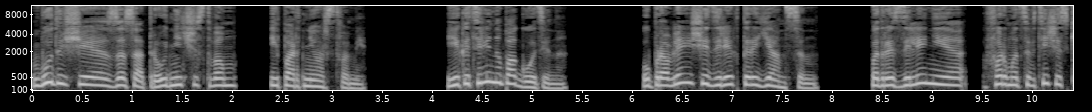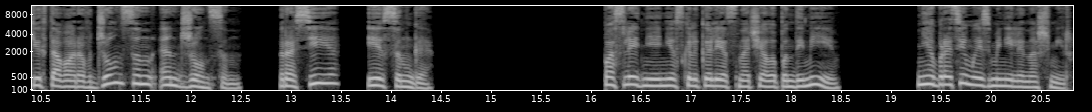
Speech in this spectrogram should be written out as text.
Будущее за сотрудничеством и партнерствами. Екатерина Погодина. Управляющий директор Янсен. Подразделение фармацевтических товаров Джонсон энд Джонсон. Россия и СНГ. Последние несколько лет с начала пандемии необратимо изменили наш мир.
